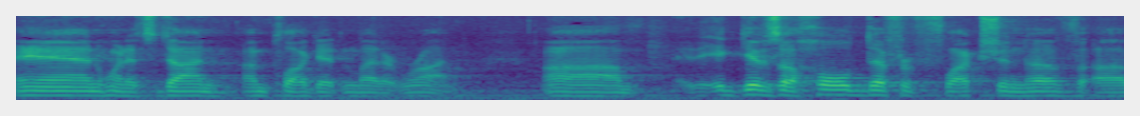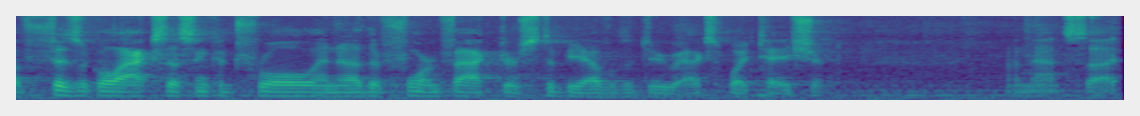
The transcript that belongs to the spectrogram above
and when it's done, unplug it and let it run. Um, it gives a whole different flexion of, of, physical access and control and other form factors to be able to do exploitation on that side.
